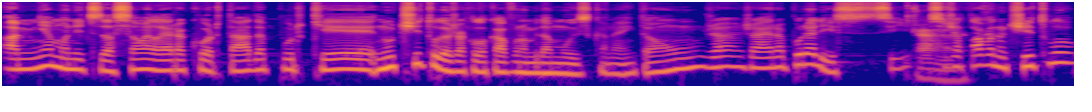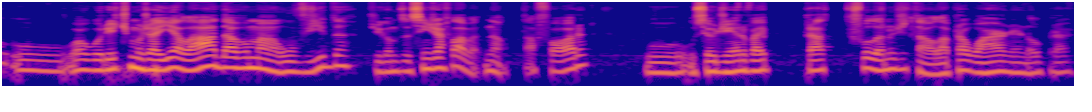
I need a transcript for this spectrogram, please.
a minha monetização ela era cortada porque no título eu já colocava o nome da música, né? Então já, já era por ali. Se, se já tava no título, o, o, algoritmo já ia lá, dava uma ouvida, digamos assim, já falava: não, tá fora, o, o seu dinheiro vai para Fulano de Tal, lá para Warner ou para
